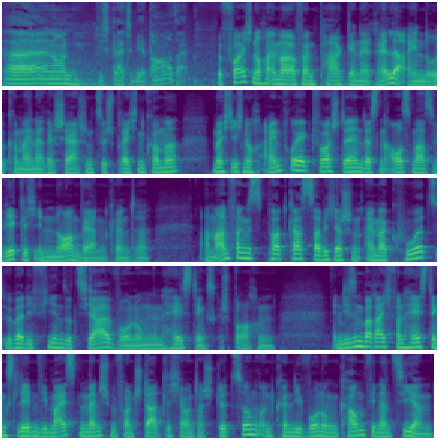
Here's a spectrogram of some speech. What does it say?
Uh, and I'm just glad to be a part of that. Bevor ich noch einmal auf ein paar generelle Eindrücke meiner Recherchen zu sprechen komme, möchte ich noch ein Projekt vorstellen, dessen Ausmaß wirklich enorm werden könnte. Am Anfang des Podcasts habe ich ja schon einmal kurz über die vielen Sozialwohnungen in Hastings gesprochen. In diesem Bereich von Hastings leben die meisten Menschen von staatlicher Unterstützung und können die Wohnungen kaum finanzieren.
